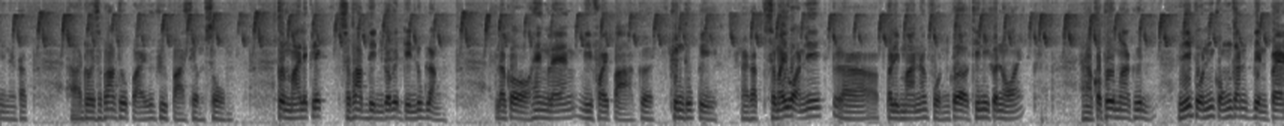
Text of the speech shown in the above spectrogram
นี่นะครับโดยสภาพทั่วไปก็คือป่าเสื่อมโทรมต้นไม้เล็ก ๆ สภาพดินก็เป็นดินลูกรัง แล้วก็แห้งแล้งมีไฟป่าเกิดขึ้นทุกปี นะครับสมัยก่อนนี้ปริมาณน้ำฝนก็ที่นี่ก็น้อยก็เพิ่มมากขึ้นทีนี้ผลของการเปลี่ยนแปลง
